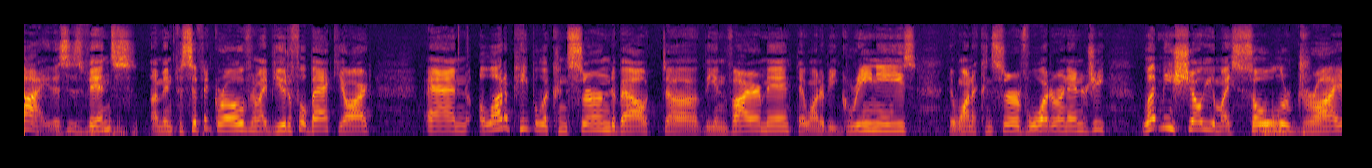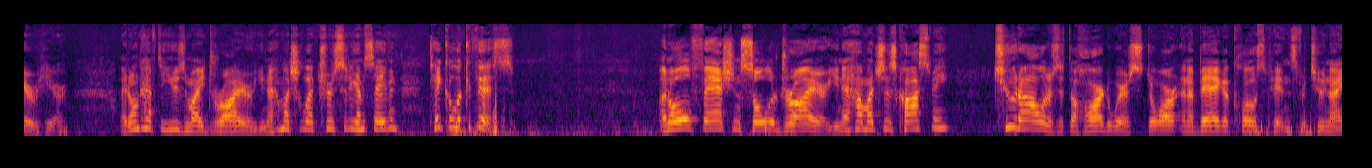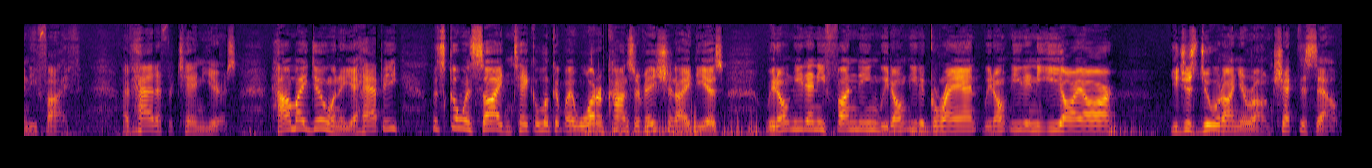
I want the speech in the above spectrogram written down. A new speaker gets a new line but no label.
Hi, this is Vince. I'm in Pacific Grove in my beautiful backyard. And a lot of people are concerned about uh, the environment. They want to be greenies. They want to conserve water and energy. Let me show you my solar dryer here. I don't have to use my dryer. You know how much electricity I'm saving? Take a look at this. An old-fashioned solar dryer. You know how much this cost me? $2 at the hardware store and a bag of clothespins for $2.95. I've had it for 10 years. How am I doing? Are you happy? Let's go inside and take a look at my water conservation ideas. We don't need any funding. We don't need a grant. We don't need any EIR. You just do it on your own. Check this out.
